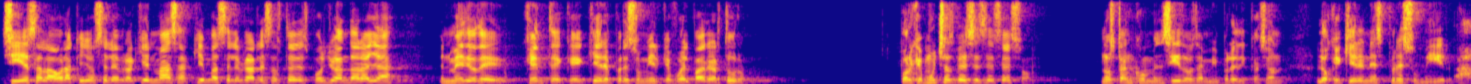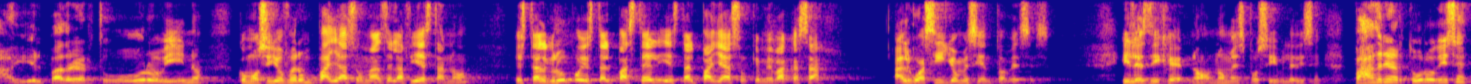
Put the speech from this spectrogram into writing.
Si es a la hora que yo celebro aquí en masa, ¿quién va a celebrarles a ustedes por yo andar allá en medio de gente que quiere presumir que fue el padre Arturo. Porque muchas veces es eso. No están convencidos de mi predicación. Lo que quieren es presumir, ay, el padre Arturo vino, como si yo fuera un payaso más de la fiesta, ¿no? Está el grupo y está el pastel y está el payaso que me va a casar. Algo así yo me siento a veces. Y les dije, no, no me es posible. Dice, Padre Arturo, dice,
